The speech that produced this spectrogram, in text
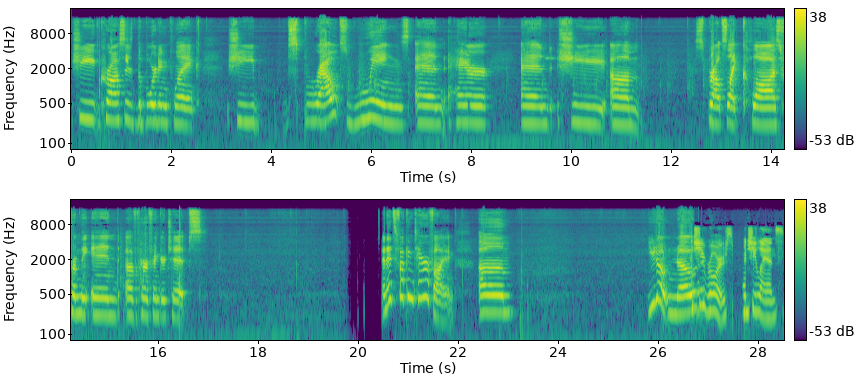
she crosses the boarding plank, she sprouts wings and hair, and she um sprouts like claws from the end of her fingertips. And it's fucking terrifying. Um you don't know And she roars when she lands.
